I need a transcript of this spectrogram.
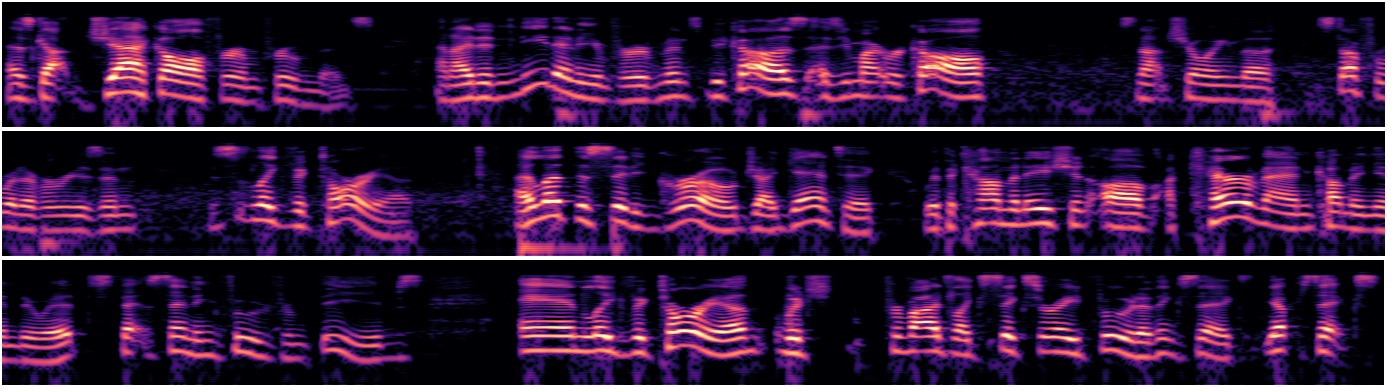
has got jack all for improvements. And I didn't need any improvements because, as you might recall, it's not showing the stuff for whatever reason, this is Lake Victoria. I let the city grow gigantic with a combination of a caravan coming into it, sending food from Thebes, and Lake Victoria, which provides like six or eight food, I think six, yep, six,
